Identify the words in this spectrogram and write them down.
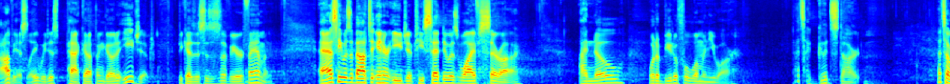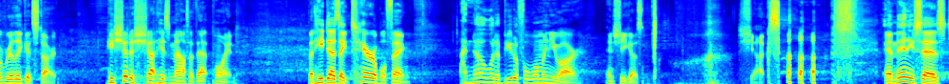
Obviously, we just pack up and go to Egypt because this is a severe famine. As he was about to enter Egypt, he said to his wife Sarai, I know what a beautiful woman you are. That's a good start. That's a really good start. He should have shut his mouth at that point. But he does a terrible thing. I know what a beautiful woman you are. And she goes, Shucks. and then he says,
